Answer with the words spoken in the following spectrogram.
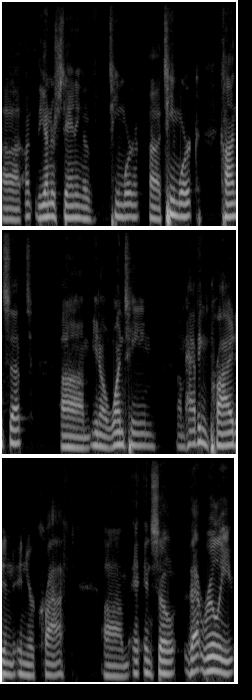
uh, un- the understanding of teamwork, uh, teamwork concept. Um, you know, one team, um, having pride in in your craft, um, and, and so that really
